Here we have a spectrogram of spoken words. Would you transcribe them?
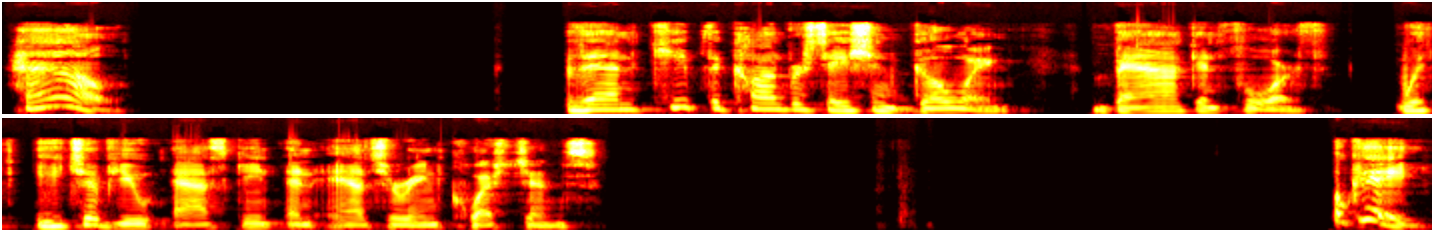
How? Then keep the conversation going back and forth with each of you asking and answering questions. Okay,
